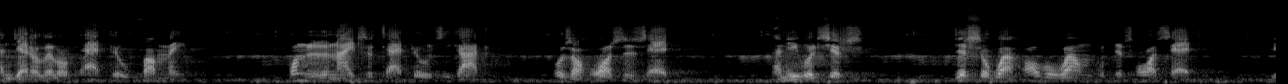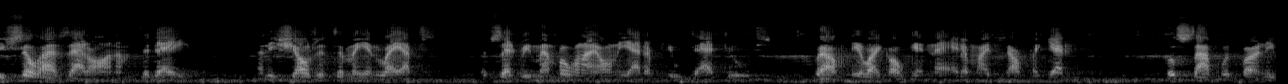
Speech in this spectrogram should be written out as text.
and get a little tattoo from me. One of the nicest tattoos he got was a horse's head, and he was just just overwhelmed with this horse head. He still has that on him today, and he shows it to me and laughs and said, "Remember when I only had a few tattoos?" Well, here I go getting ahead of myself again. We'll stop with Bernie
